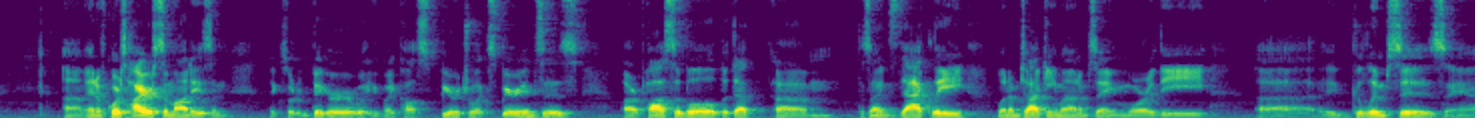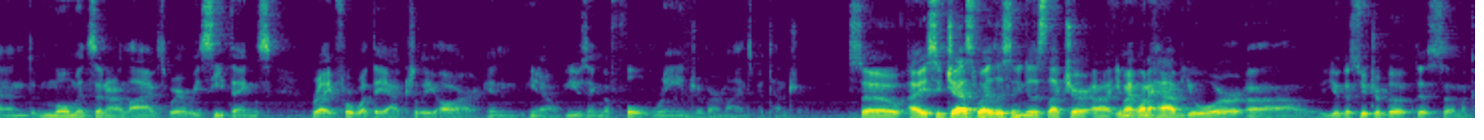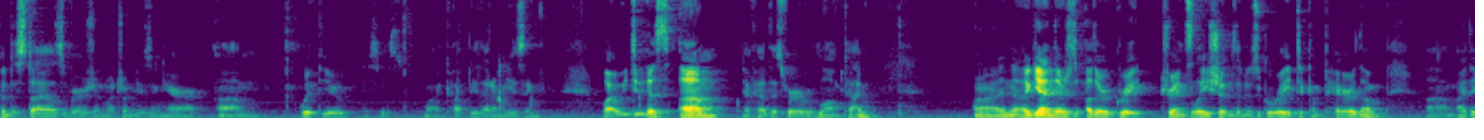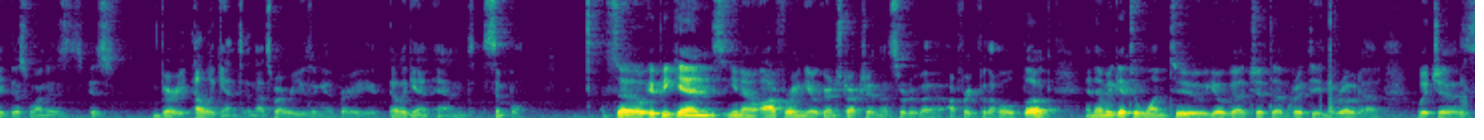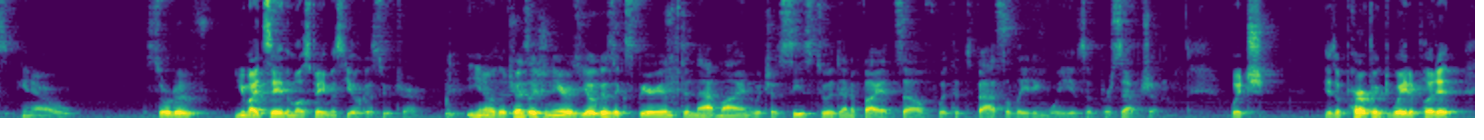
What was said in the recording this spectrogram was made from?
Um, and of course, higher samadhis and like sort of bigger, what you might call spiritual experiences are possible, but that um, that's not exactly what I'm talking about. I'm saying more the uh, glimpses and moments in our lives where we see things right for what they actually are in you know using the full range of our mind's potential. So I suggest while listening to this lecture, uh, you might want to have your uh, Yoga Sutra book, this uh, Stiles version, which I'm using here, um, with you. This is my copy that I'm using why we do this. Um, I've had this for a long time. Uh, and again, there's other great translations, and it's great to compare them. Um, I think this one is is very elegant, and that's why we're using it. Very elegant and simple. So it begins, you know, offering yoga instruction. That's sort of a offering for the whole book, and then we get to one two yoga chitta vritti nirodha, which is you know, sort of you might say the most famous yoga sutra you know, the translation here is yoga is experienced in that mind which has ceased to identify itself with its vacillating waves of perception, which is a perfect way to put it.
